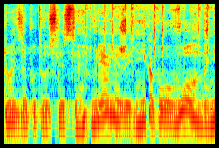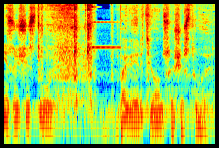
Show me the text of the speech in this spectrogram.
Хватит запутывать следствие. В реальной жизни никакого Воланда не существует. Поверьте, он существует.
